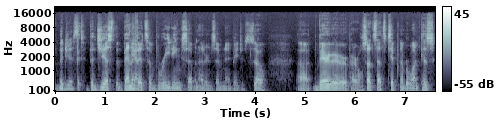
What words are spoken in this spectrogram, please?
the, gist. the gist the benefits of reading 779 pages so uh, very very very powerful so that's that's tip number one because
